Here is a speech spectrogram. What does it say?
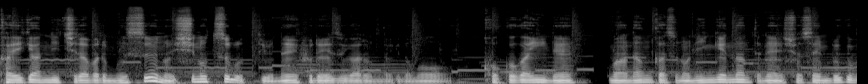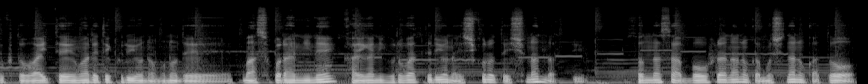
海岸に散らばる無数の石の粒っていうねフレーズがあるんだけどもここがいいねまあなんかその人間なんてね、所詮ブクブクと湧いて生まれてくるようなもので、まあそこら辺にね、海岸に転がってるような石ころと一緒なんだっていう。そんなさ、ボウフラなのか虫なのかと、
